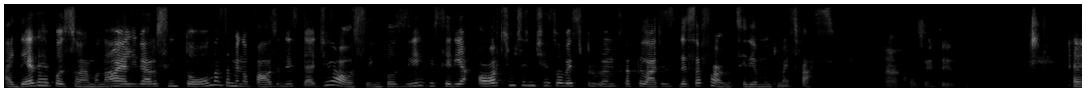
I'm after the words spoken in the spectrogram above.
A ideia da reposição hormonal é aliviar os sintomas da menopausa e densidade óssea. Inclusive, seria ótimo se a gente resolvesse problemas capilares dessa forma, seria muito mais fácil. Ah, com certeza. É,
